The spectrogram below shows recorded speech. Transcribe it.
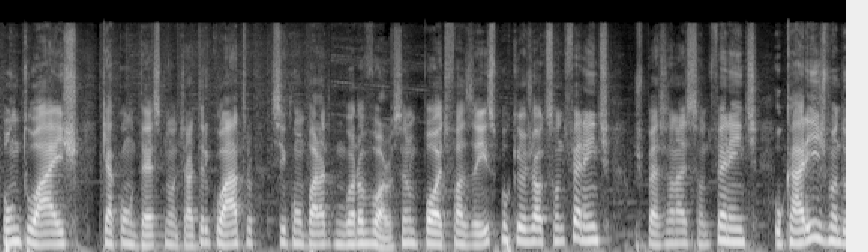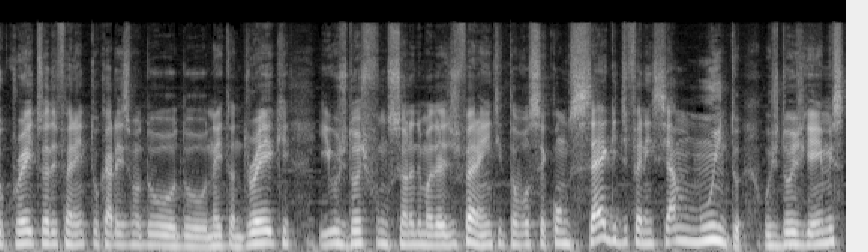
pontuais que acontecem no Uncharted 4 se comparado com God of War. Você não pode fazer isso porque os jogos são diferentes, os personagens são diferentes, o carisma do Kratos é diferente do carisma do, do Nathan Drake e os dois funcionam de maneira diferente, então você consegue diferenciar muito os dois games,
